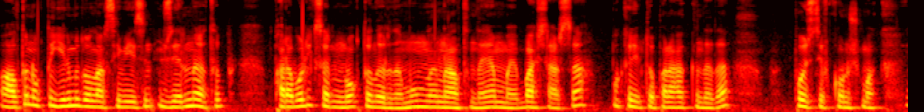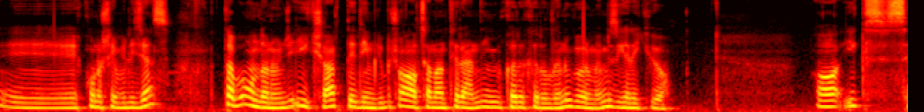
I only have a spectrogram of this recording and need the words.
6.20 dolar seviyesinin üzerine atıp parabolik sarı noktaları da mumların altında yanmaya başlarsa bu kripto para hakkında da pozitif konuşmak eee, konuşabileceğiz. Tabi ondan önce ilk şart dediğim gibi şu alçalan trendin yukarı kırıldığını görmemiz gerekiyor. AXS.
